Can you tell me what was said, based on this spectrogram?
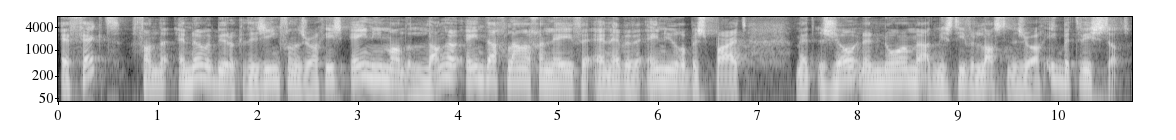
effect van de enorme bureaucratisering van de zorg is één iemand langer, één dag langer gaan leven en hebben we één uur bespaard met zo'n enorme administratieve last in de zorg. Ik betwist dat.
